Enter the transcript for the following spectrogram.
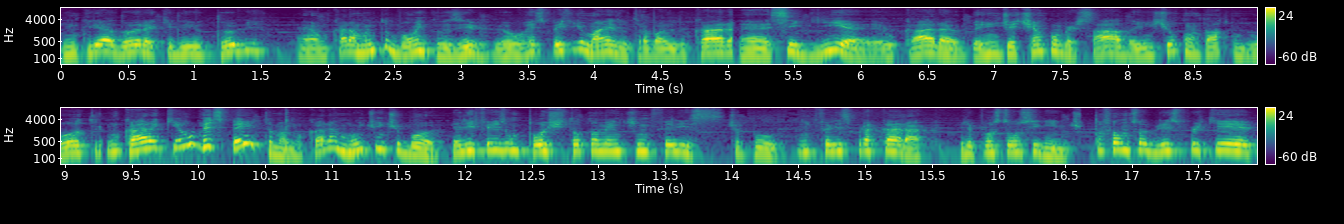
um criador aqui do YouTube, é um cara muito bom, inclusive. Eu respeito demais o trabalho do cara. É, seguia o cara, a gente já tinha conversado, a gente tinha um contato um do outro. Um cara que eu respeito, mano. O cara é muito gente boa. Ele fez um post totalmente infeliz. Tipo, infeliz pra caraca. Ele postou o seguinte: Tô falando sobre isso porque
